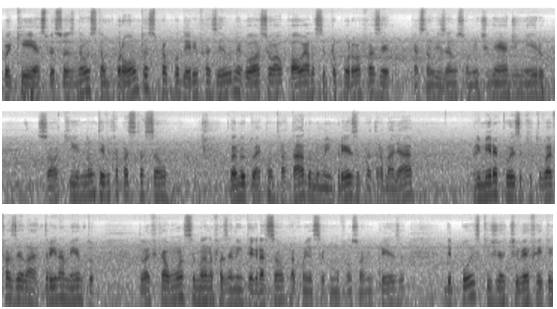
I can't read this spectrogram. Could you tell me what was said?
porque as pessoas não estão prontas para poderem fazer o negócio ao qual elas se proporam a fazer. Elas estão visando somente ganhar dinheiro, só que não teve capacitação, quando tu é contratado numa empresa para trabalhar, primeira coisa que tu vai fazer lá é treinamento. Tu vai ficar uma semana fazendo integração para conhecer como funciona a empresa. Depois que já tiver feito a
